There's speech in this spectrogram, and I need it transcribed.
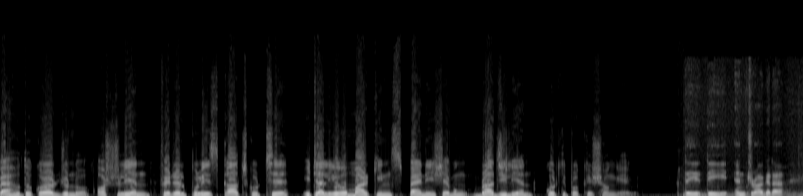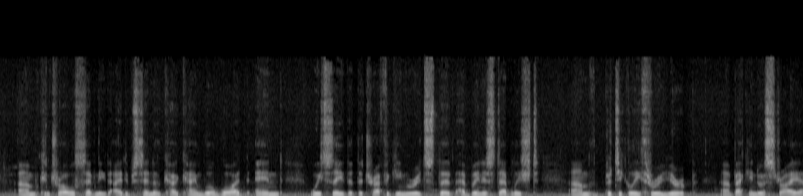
ব্যাহত করার জন্য অস্ট্রেলিয়ান ফেডারেল পুলিশ কাজ করছে ইটালীয় মার্কিন স্প্যানিশ এবং ব্রাজিলিয়ান কর্তৃপক্ষের সঙ্গে The, the Andragada um, controls 70 to 80% of the cocaine worldwide, and we see that the trafficking routes that have been established, um, particularly through Europe, uh, back into Australia,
